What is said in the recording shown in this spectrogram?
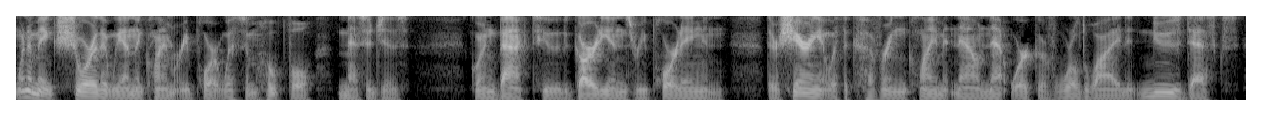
I want to make sure that we end the climate report with some hopeful messages. Going back to the Guardian's reporting and they're sharing it with the Covering Climate Now network of worldwide news desks.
